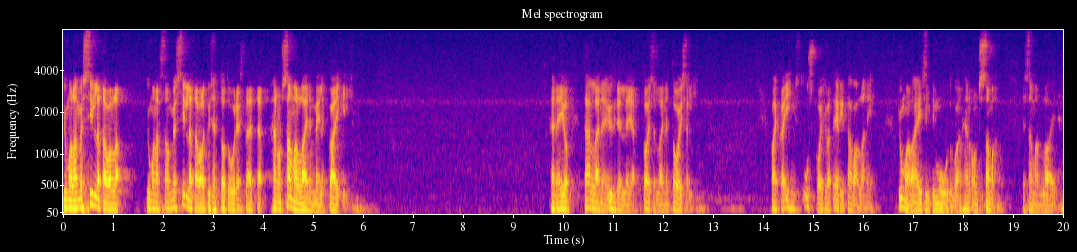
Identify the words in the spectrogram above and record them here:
Jumala on myös sillä tavalla, Jumalassa on myös sillä tavalla kyse totuudesta, että hän on samanlainen meille kaikille. Hän ei ole tällainen yhdelle ja toisenlainen toiselle. Vaikka ihmiset uskoisivat eri tavalla, niin Jumala ei silti muutu, vaan hän on sama ja samanlainen.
